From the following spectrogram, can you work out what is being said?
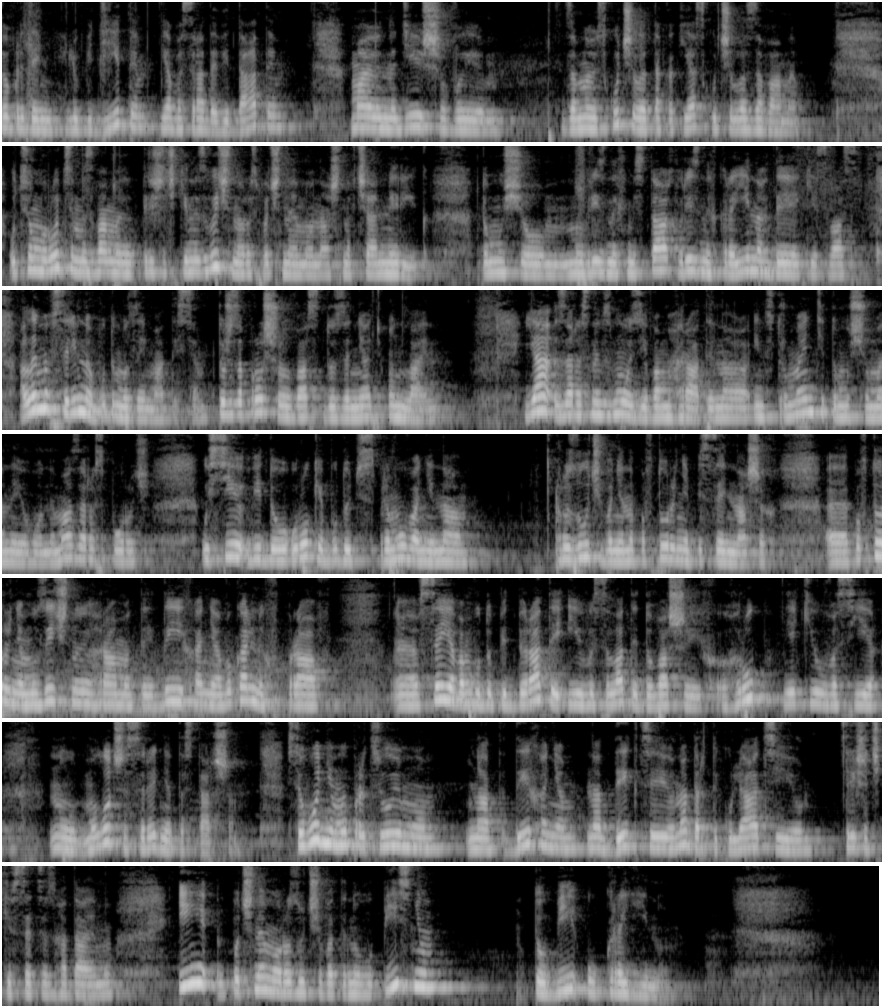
Добрий день, любі діти. Я вас рада вітати. Маю надію, що ви за мною скучили, так як я скучила за вами. У цьому році ми з вами трішечки незвично розпочнемо наш навчальний рік, тому що ми в різних містах, в різних країнах, деякі з вас. Але ми все рівно будемо займатися. Тож запрошую вас до занять онлайн. Я зараз не в змозі вам грати на інструменті, тому що в мене його нема зараз поруч. Усі відеоуроки будуть спрямовані на розучування, на повторення пісень наших, е, повторення музичної грамоти, дихання, вокальних вправ. Е, Все я вам буду підбирати і висилати до ваших груп, які у вас є. Ну, молодша, середня та старша. Сьогодні ми працюємо над диханням, над дикцією, над артикуляцією. Трішечки все це згадаємо. І почнемо розучувати нову пісню Тобі Україну.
